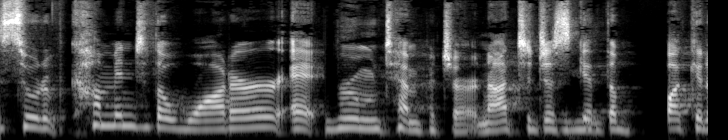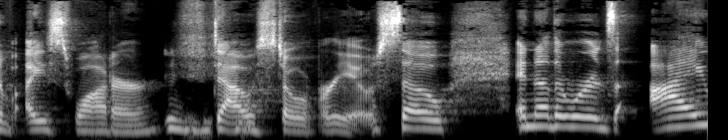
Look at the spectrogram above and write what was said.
sort of come into the water at room temperature, not to just get the bucket of ice water Mhm. doused over you. So, in other words, I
